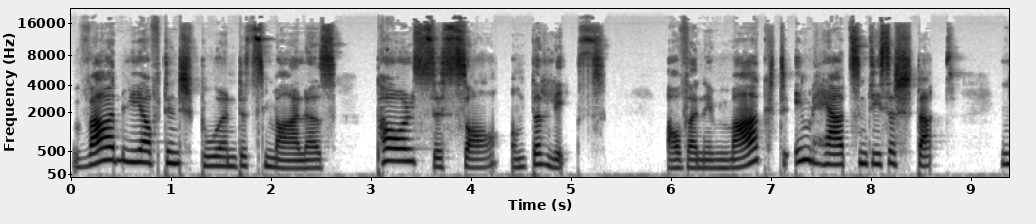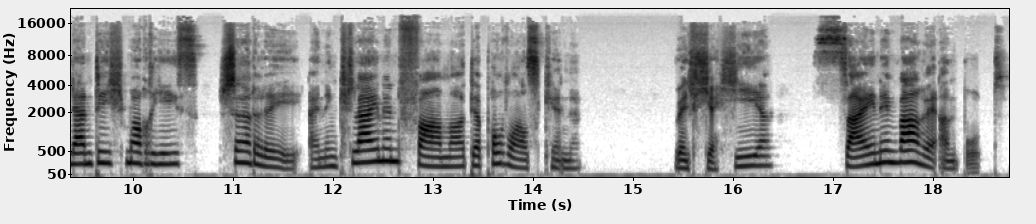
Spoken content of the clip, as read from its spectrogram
waren wir auf den Spuren des Malers Paul Cézanne unterwegs. Auf einem Markt im Herzen dieser Stadt lernte ich Maurice Charret, einen kleinen Farmer der Provence, kennen, welcher hier seine Ware anbot.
